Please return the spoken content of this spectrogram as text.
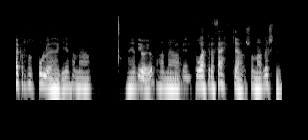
Microsoft búlu eða ekki, þannig að, jú, jú, þannig að Vin- þú ættir að þekkja svona lausnir.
